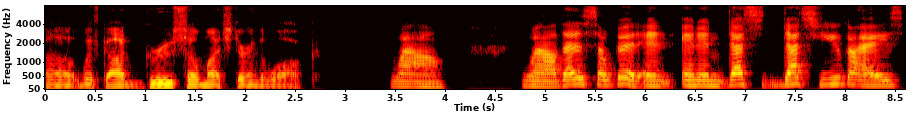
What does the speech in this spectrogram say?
uh, with God grew so much during the walk. Wow. Wow, that is so good. And and and that's that's you guys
